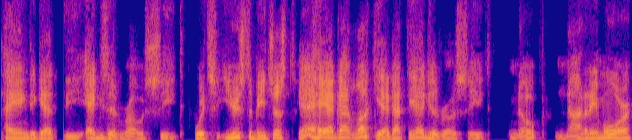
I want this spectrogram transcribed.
paying to get the exit row seat, which used to be just, yeah, hey, I got lucky. I got the exit row seat. Nope, not anymore.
